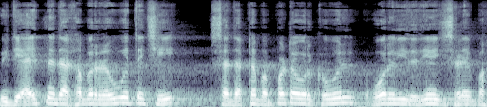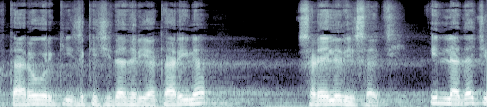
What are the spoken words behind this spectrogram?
وی دې آیت نه دا خبره راووته چې صدقه په پټه ورکول غوره دي د دې نه چې سړی په ښکاره ورکړي ځکه چې دا د ریاکاري نه سړی لرې ساتي الا دا چې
